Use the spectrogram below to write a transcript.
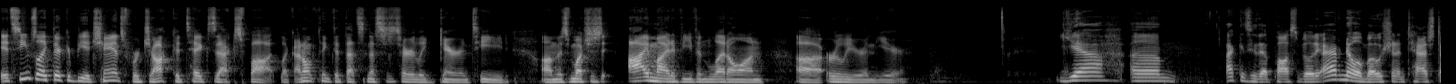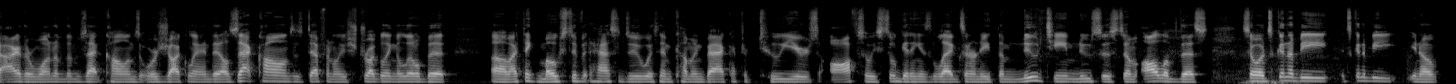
it seems like there could be a chance where Jock could take Zach's spot. Like I don't think that that's necessarily guaranteed, um, as much as I might have even let on uh, earlier in the year. Yeah, um, I can see that possibility. I have no emotion attached to either one of them, Zach Collins or Jock Landale. Zach Collins is definitely struggling a little bit. Um, I think most of it has to do with him coming back after two years off, so he's still getting his legs underneath him. New team, new system, all of this. So it's gonna be it's gonna be you know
